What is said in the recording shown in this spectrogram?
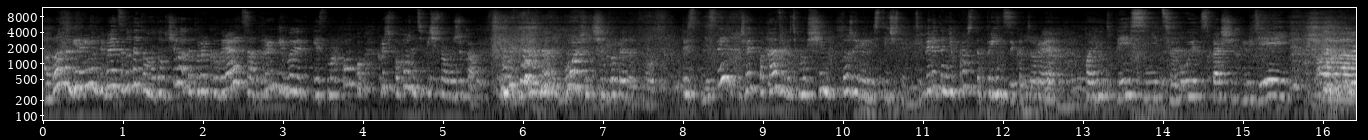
А главная героиня влюбляется вот молодого который ковыряется, отрыгивает, ест морковку. Короче, похож на типичного мужика. Больше, чем вот этот вот. То есть Дисней начинает показывать мужчин тоже реалистичными. Теперь это не просто принцы, которые поют песни, целуют спящих людей, а,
